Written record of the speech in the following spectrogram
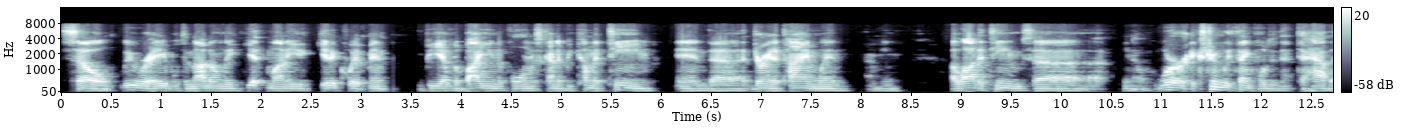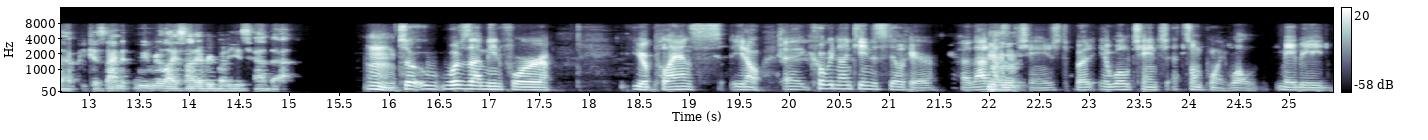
So we were able to not only get money, get equipment, be able to buy uniforms, kind of become a team, and uh, during a time when, I mean, a lot of teams, uh, you know, we're extremely thankful to, to have that because not, we realize not everybody has had that. Mm, so what does that mean for your plans? You know, uh, COVID nineteen is still here. Uh, that hasn't mm-hmm. changed, but it will change at some point. Well, maybe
